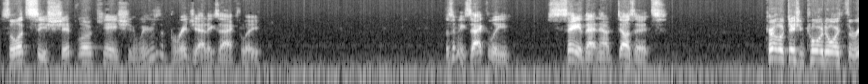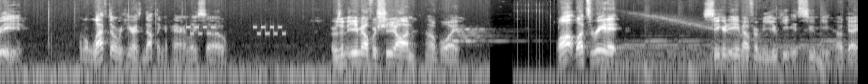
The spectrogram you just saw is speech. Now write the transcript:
So let's see, ship location. Where's the bridge at exactly? Doesn't exactly say that now, does it? Current location, Corridor 3. Well, the left over here has nothing, apparently, so... There's an email for Shion. Oh boy. Well, let's read it. Secret email from Miyuki Itsumi. Okay.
